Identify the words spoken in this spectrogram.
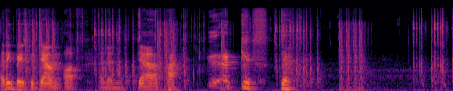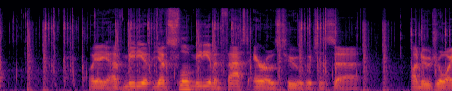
I think basically down and up, and then down. Oh yeah, you have medium, you have slow, medium, and fast arrows too, which is uh, a new joy.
